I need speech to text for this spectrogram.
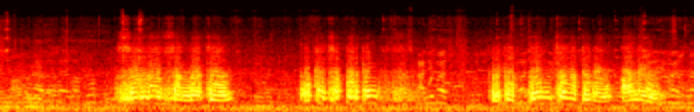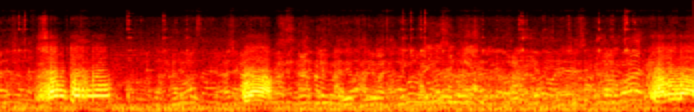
सर्व संघाचे क्रिकेट सपोर्टिंग क्रिकेट टीमच्या वतीने आणि संपूर्ण या झालेल्या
